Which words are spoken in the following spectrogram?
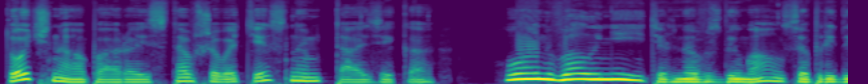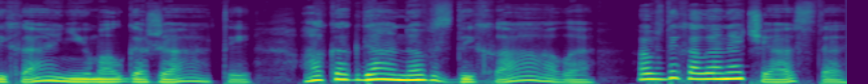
точно опара из ставшего тесным тазика. Он волнительно вздымался при дыхании Малгожаты, а когда она вздыхала, а вздыхала она часто,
